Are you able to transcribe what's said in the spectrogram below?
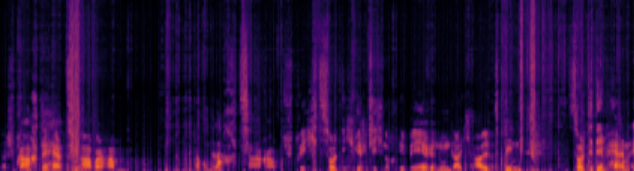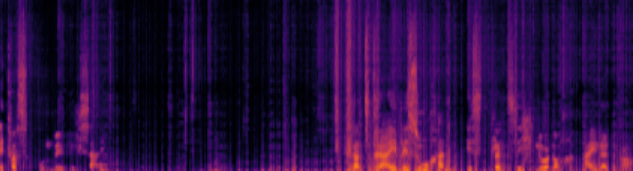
Da sprach der Herr zu Abraham, Warum lacht Sarah und spricht, soll ich wirklich noch gebären, nun da ich alt bin? Sollte dem Herrn etwas unmöglich sein? Statt drei Besuchern ist plötzlich nur noch einer da.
